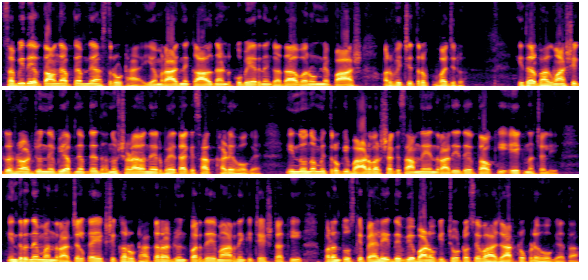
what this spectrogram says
सभी देवताओं ने अपने अपने अस्त्र उठाए। यमराज ने कालदंड, कुबेर ने गदा, वरुण ने पाश और विचित्र वज्र। इधर भगवान श्री कृष्ण और अर्जुन ने भी अपने अपने धनुष चढ़ाए और निर्भयता के साथ खड़े हो गए। इन दोनों मित्रों की बाढ़ वर्षा के सामने इंद्रादी देवताओं की एक न चली। इंद्र ने मंदराचल का एक शिखर उठाकर अर्जुन पर दे मारने की चेष्टा की, परंतु उसके पहले ही दिव्य बाणों की चोटों से वह हज़ार टुकड़े हो गया था।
